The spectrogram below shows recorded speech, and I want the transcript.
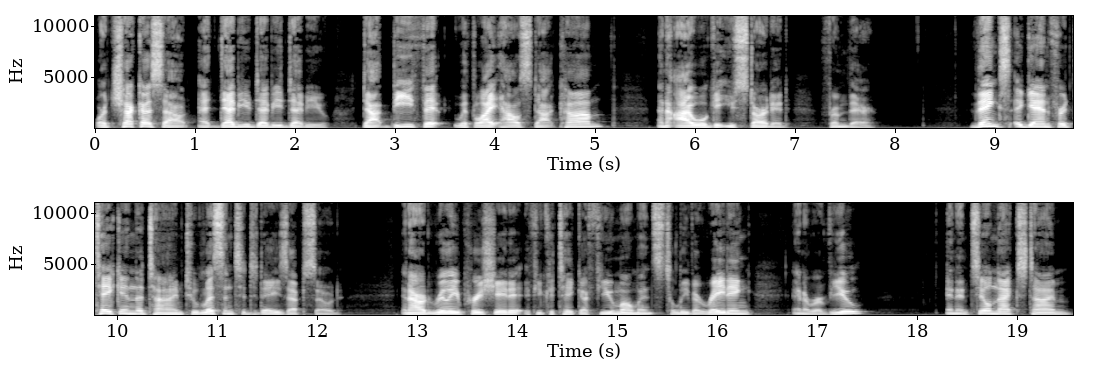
or check us out at www.befitwithlighthouse.com and I will get you started from there. Thanks again for taking the time to listen to today's episode. And I would really appreciate it if you could take a few moments to leave a rating and a review. And until next time,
